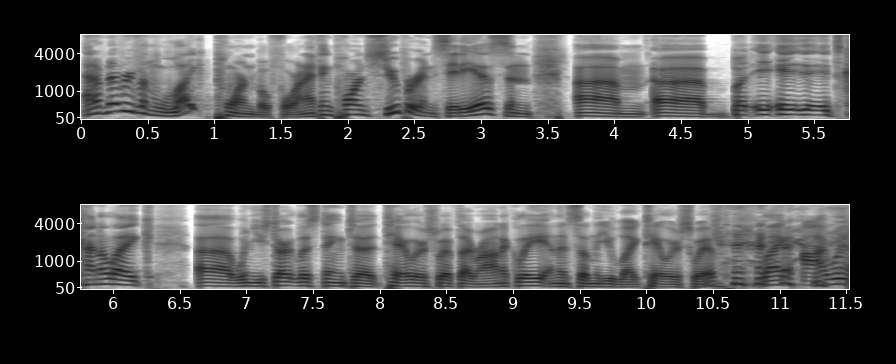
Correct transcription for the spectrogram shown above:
and I've never even liked porn before. And I think porn's super insidious, and um, uh, but it, it, it's kind of like uh, when you start listening to Taylor Swift, ironically, and then suddenly you like Taylor Swift. like I was,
